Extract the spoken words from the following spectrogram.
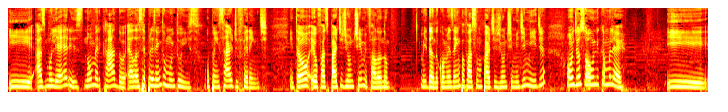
E as mulheres no mercado, elas representam muito isso, o pensar diferente. Então, eu faço parte de um time, falando, me dando como exemplo, eu faço parte de um time de mídia, onde eu sou a única mulher. E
